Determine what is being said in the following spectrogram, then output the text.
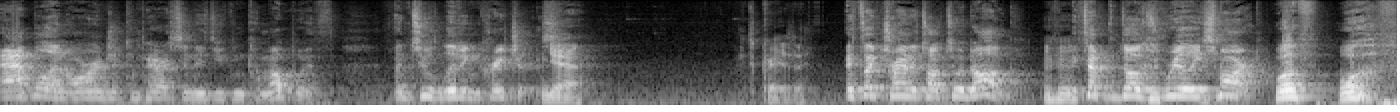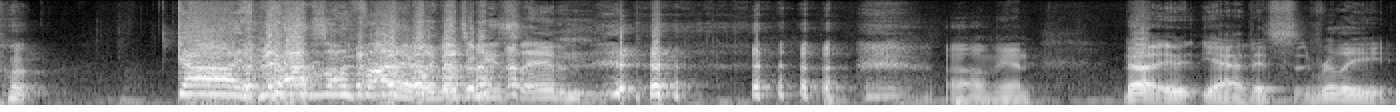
apple and orange a comparison as you can come up with on two living creatures. yeah, it's crazy. it's like trying to talk to a dog, Mm-hmm. except the dog's really smart. Woof woof. God, the house on fire! Like that's what he's saying. oh man, no, it, yeah, it's really,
